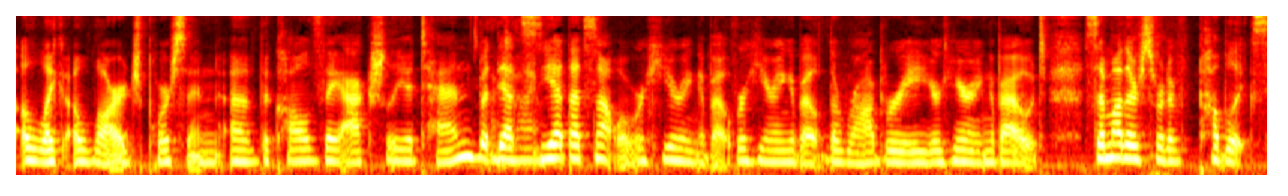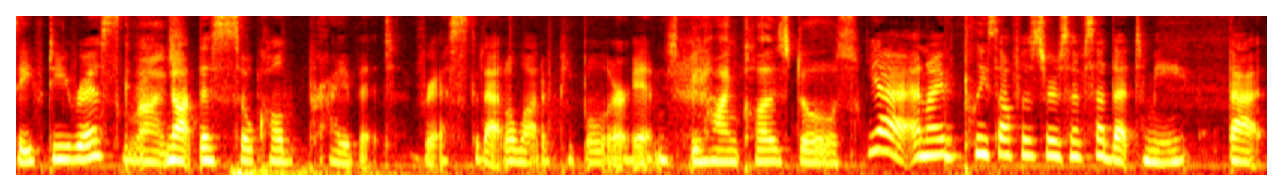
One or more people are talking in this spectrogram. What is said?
a, like a large portion of the calls they actually attend. But that's Okay. yet that's not what we're hearing about. We're hearing about the robbery. You're hearing about some other sort of public safety risk, Right. not this so-called private risk that a lot of people are in. Behind closed doors. Yeah, and I police officers have said that to me that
